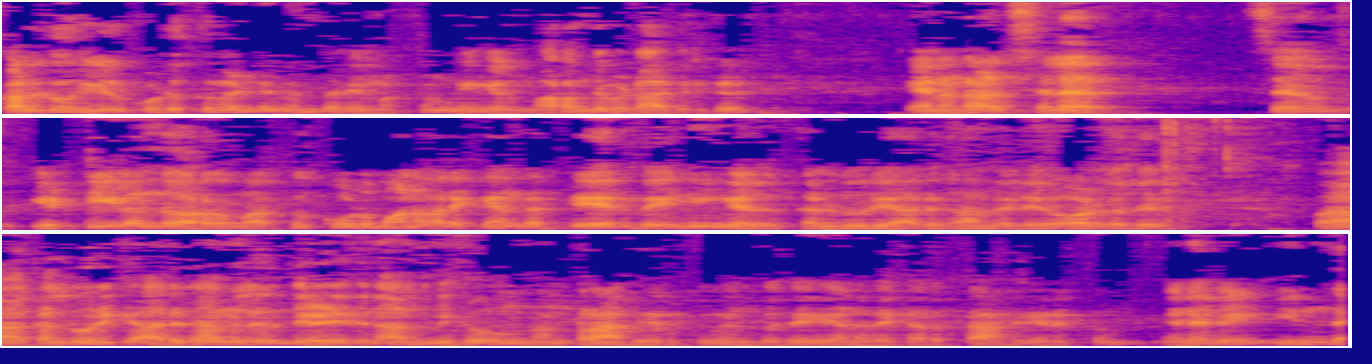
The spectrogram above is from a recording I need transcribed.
கல்லூரியில் கொடுக்க வேண்டும் என்பதை மட்டும் நீங்கள் மறந்து விடாதீர்கள். ஏனென்றால் சிலர் ச- எட்டியிலிருந்து வர்றதா இருக்கும் கூடுமான வரைக்கும் அந்த தேர்வை நீங்கள் கல்லூரி அருகாமையிலேயோ அல்லது கல்லூரிக்கு அருகாமையிலிருந்து எழுதினால் மிகவும் நன்றாக இருக்கும் என்பது எனது கருத்தாக இருக்கும். எனவே இந்த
